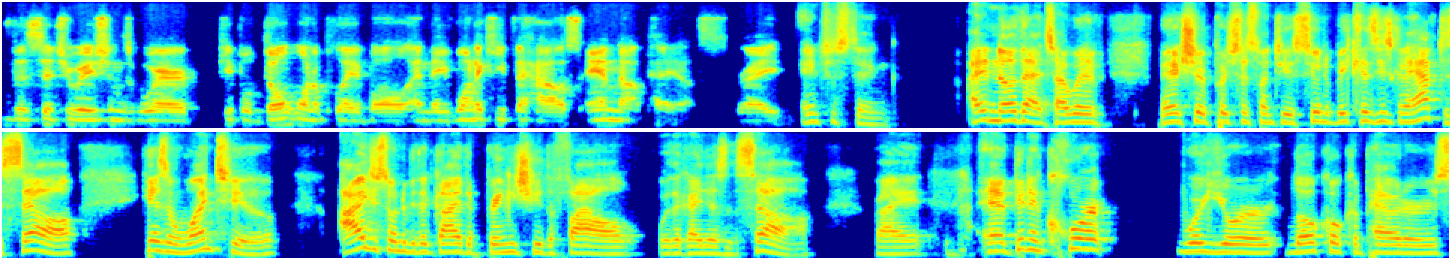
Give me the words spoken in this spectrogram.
the situations where people don't want to play ball and they want to keep the house and not pay us, right? Interesting. I didn't know that, so I would have made sure to push this one to you sooner because he's going to have to sell. He doesn't want to. I just want to be the guy that brings you the file where the guy doesn't sell, right? Mm-hmm. And I've been in court where your local competitors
